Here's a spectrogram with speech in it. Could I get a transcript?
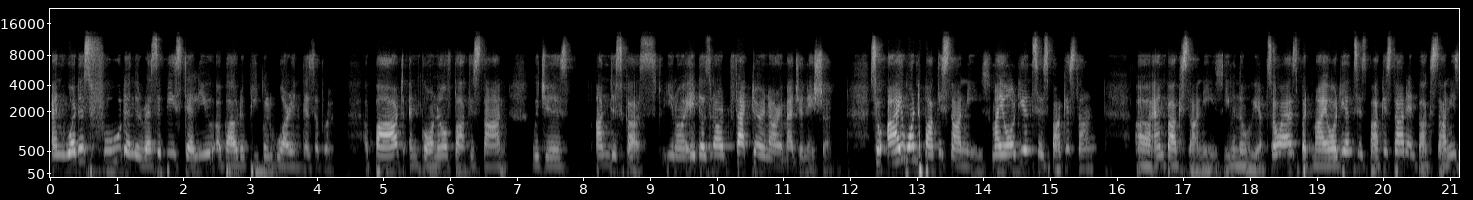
And what does food and the recipes tell you about a people who are invisible? a part and corner of Pakistan, which is undiscussed. You know, it does not factor in our imagination. So I want Pakistanis. My audience is Pakistan uh, and Pakistanis, even though we are SOAS, but my audience is Pakistan and Pakistanis.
